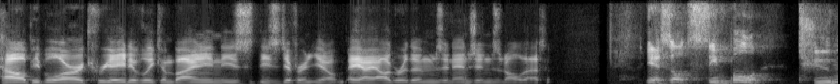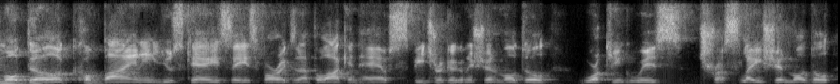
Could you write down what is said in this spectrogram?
how people are creatively combining these these different you know AI algorithms and engines and all that. Yeah, so simple two model combining use cases. For example, I can have speech recognition model working with translation model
